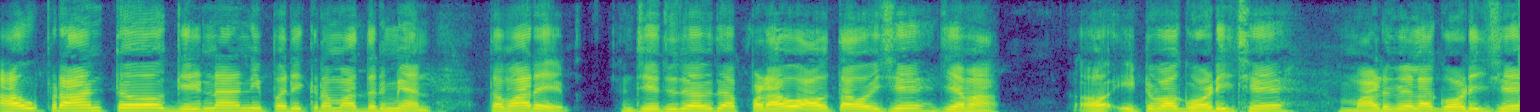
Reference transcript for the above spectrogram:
આ ઉપરાંત ગિરનારની પરિક્રમા દરમિયાન તમારે જે જુદા જુદા પડાવો આવતા હોય છે, જેમાં ઈટવા ઘોડી છે, માળવેલા ઘોડી છે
